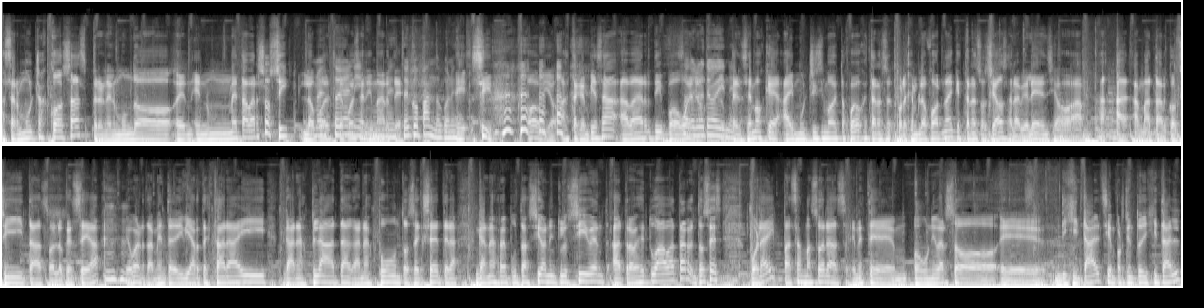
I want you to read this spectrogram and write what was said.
hacer muchas cosas, pero en el mundo, en, en un metaverso sí, lo Me podés, te puedes ani- animarte. me estoy copando con Eh, esto. sí, obvio. Hasta que empieza a ver, tipo, Solo bueno, no pensemos que hay muchísimos de estos juegos que están, por ejemplo, Fortnite, que están asociados a la violencia o a, a- a matar cositas o lo que sea. Y bueno, también te divierte estar ahí, ganas plata, ganas puntos, etcétera, ganas reputación inclusive a través de tu avatar. Entonces, por ahí pasas más horas en este mm, universo eh, digital, 100% digital,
